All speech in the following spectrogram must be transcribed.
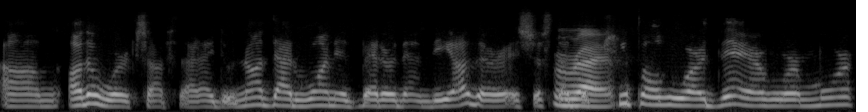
um, other workshops that I do. Not that one is better than the other. It's just that right. the people who are there who are more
